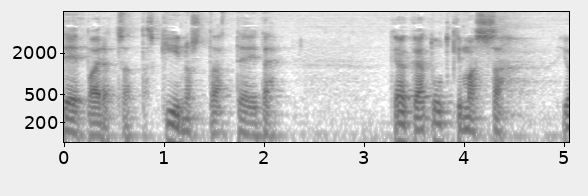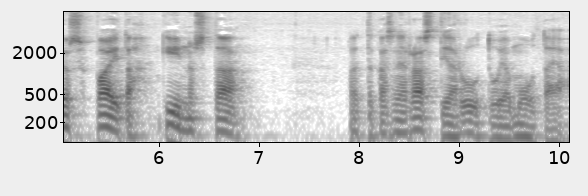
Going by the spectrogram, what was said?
T-paidat saattaisi kiinnostaa teitä. Käykää tutkimassa, jos paita kiinnostaa, laittakaa sinne rastia ruutuun ja muuta. Ja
